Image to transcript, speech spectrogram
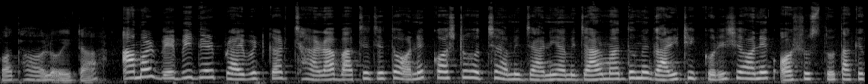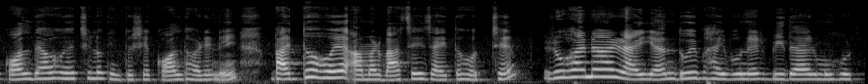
কথা হলো এটা। আমার বেবিদের প্রাইভেট কার ছাড়া বাসে যেতে অনেক কষ্ট হচ্ছে, আমি জানি। আমি যার মাধ্যমে গাড়ি ঠিক করি, সে অনেক অসুস্থ। তাকে কল দেওয়া হয়েছিল, কিন্তু সে কল ধরেনি। বাধ্য হয়ে আমার বাসেই যাইতে হচ্ছে। রুহানা আর রাইয়ান দুই ভাই বোনের বিদায়ের মুহূর্ত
